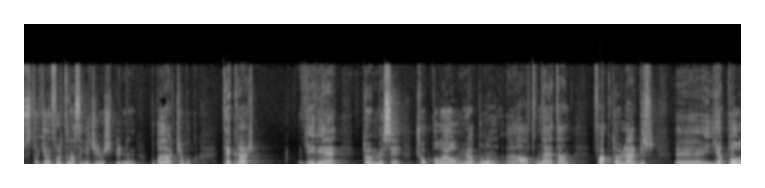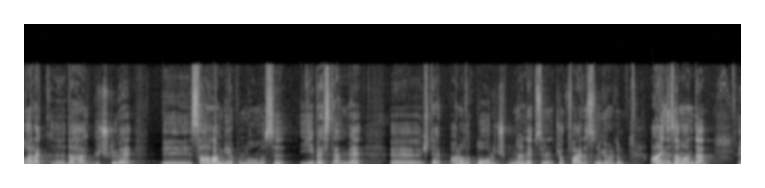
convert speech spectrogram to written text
stokin fırtınası geçirmiş birinin bu kadar çabuk tekrar geriye dönmesi çok kolay olmuyor. Bunun e, altında yatan faktörler bir e, yapı olarak daha güçlü ve sağlam bir yapının olması, iyi beslenme, e, işte aralıklı oruç bunların hepsinin çok faydasını gördüm. Aynı zamanda e,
